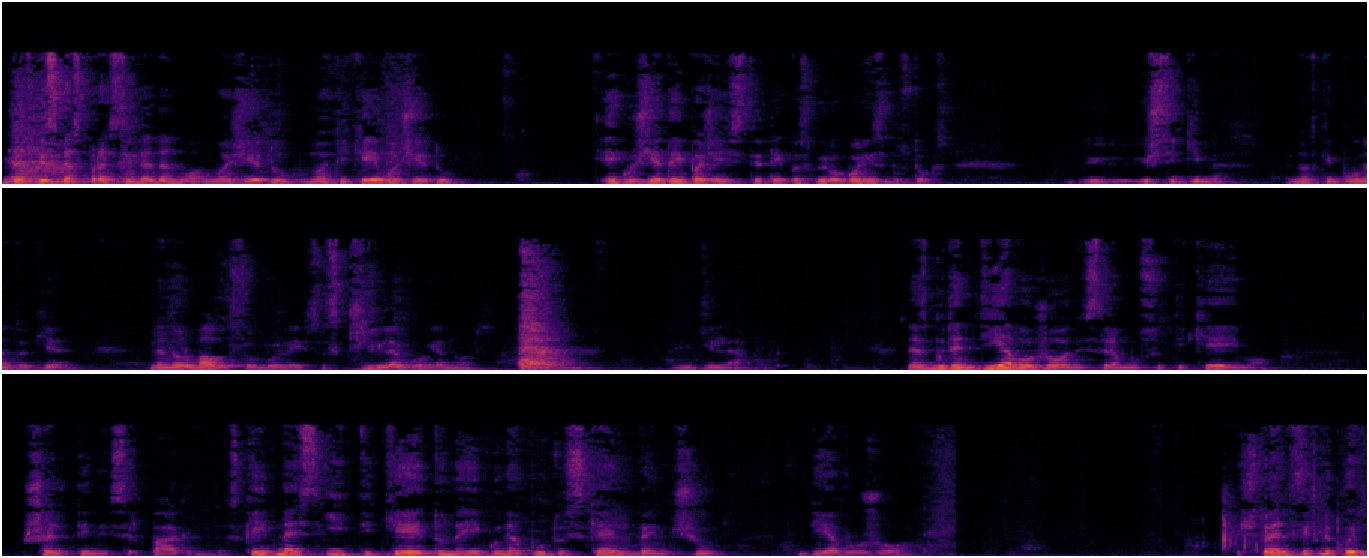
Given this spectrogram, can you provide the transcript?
Bet viskas prasideda nuo, nuo žiedų, nuo tikėjimo žiedų. Jeigu žiedai pažeisti, tai paskui obolys bus toks išsigimęs. Žinot, kaip būna tokie nenormalūs oboliai, suskylę kokie nors. Giliam. Nes būtent Dievo žodis yra mūsų tikėjimo šaltinis ir pagrindas. Kaip mes įtikėtume, jeigu nebūtų skelbiančių Dievo žodį. Šitoje enciklikoje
